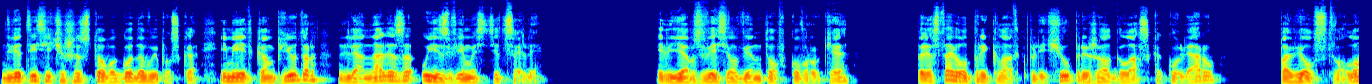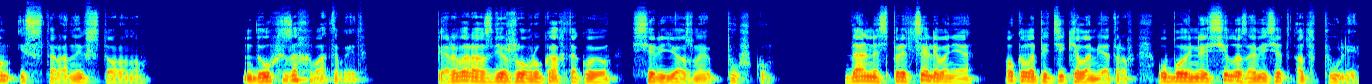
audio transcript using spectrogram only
2006 года выпуска имеет компьютер для анализа уязвимости цели. Илья взвесил винтовку в руке, приставил приклад к плечу, прижал глаз к окуляру, повел стволом из стороны в сторону. Дух захватывает. Первый раз держу в руках такую серьезную пушку. Дальность прицеливания около пяти километров. Убойная сила зависит от пули.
